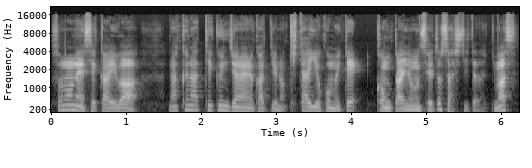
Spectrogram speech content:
そのね世界はなくなっていくんじゃないのかっていうのを期待を込めて今回の音声とさせていただきます。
